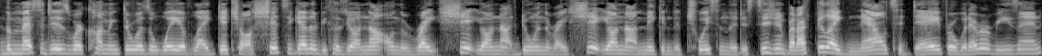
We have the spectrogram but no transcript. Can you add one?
the messages were coming through as a way of like get y'all shit together because y'all not on the right shit y'all not doing the right shit y'all not making the choice and the decision but i feel like now today for whatever reason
